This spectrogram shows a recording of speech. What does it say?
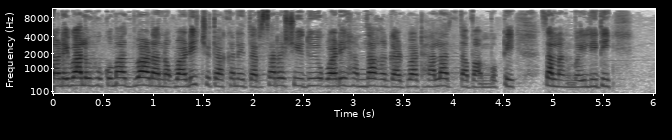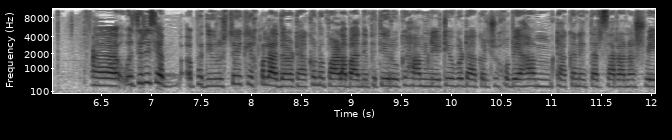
نړیوالو حکومت دواړه نه غواړي چې ټاکنې ترسره شي دوی غواړي همدغه ګډوډ حالت دوام وکړي ځلان ویلي دي وزیري صاحب په دې وروستیو کې خپله د ټاکنو په اړه باندې په تېرو کې هم نیټې وټاکل شو خو بیا هم ټاکنې ترسره نه شوې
